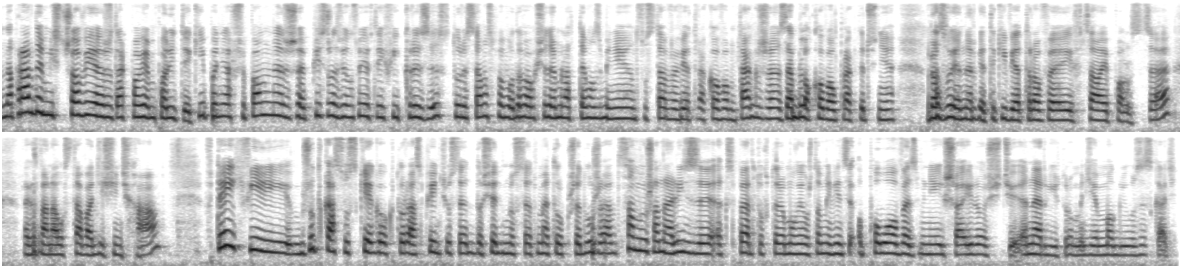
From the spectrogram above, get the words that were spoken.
Naprawdę mistrzowie, że tak powiem, polityki, ponieważ przypomnę, że PiS rozwiązuje w tej chwili kryzys, który sam spowodował 7 lat temu, zmieniając ustawę wiatrakową tak, że zablokował praktycznie rozwój energetyki wiatrowej w całej Polsce, tak zwana ustawa 10H. W tej chwili Brzutka Suskiego, która z 500 do 700 metrów przedłuża, są już analizy ekspertów, które mówią, że to mniej więcej o połowę zmniejsza ilość energii, którą będziemy mogli uzyskać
